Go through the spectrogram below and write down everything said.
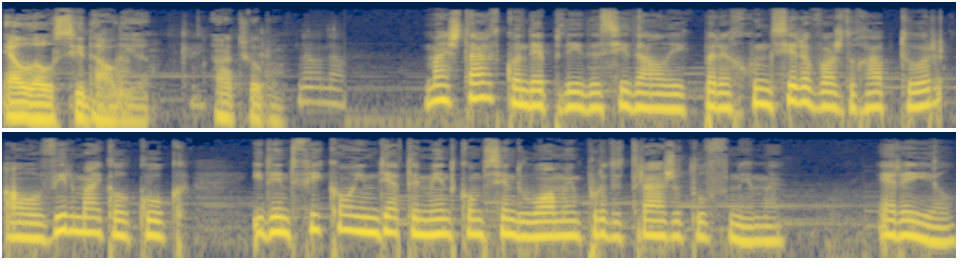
Hello, Cidália. Ah, okay. ah desculpa. Não, não. Mais tarde, quando é pedida a Cidália para reconhecer a voz do raptor, ao ouvir Michael Cook, identificam-o imediatamente como sendo o homem por detrás do telefonema. Era ele.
